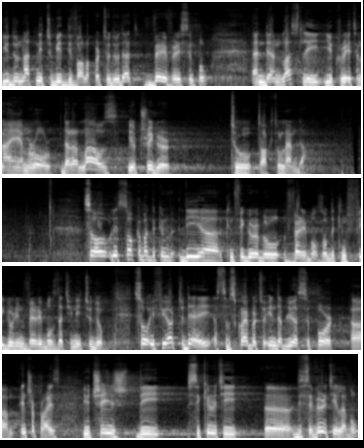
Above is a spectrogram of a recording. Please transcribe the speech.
You do not need to be a developer to do that, very, very simple. And then lastly, you create an IAM role that allows your trigger to talk to Lambda. So let's talk about the, the uh, configurable variables or the configuring variables that you need to do. So if you are today a subscriber to AWS Support um, Enterprise, you change the security, uh, the severity level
